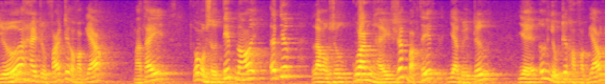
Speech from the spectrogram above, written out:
giữa hai trường phái trước học Phật giáo. Mà thấy có một sự tiếp nối, ít nhất là một sự quan hệ rất mật thiết và biện chứng về ứng dụng triết học Phật giáo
